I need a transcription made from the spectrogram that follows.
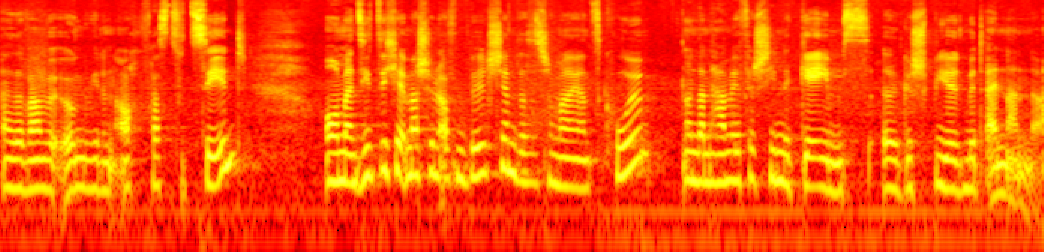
Also waren wir irgendwie dann auch fast zu zehnt. Und man sieht sich ja immer schön auf dem Bildschirm, das ist schon mal ganz cool. Und dann haben wir verschiedene Games äh, gespielt miteinander.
